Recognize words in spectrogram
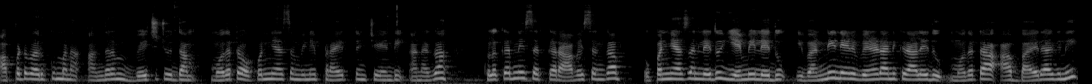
అప్పటి వరకు మన అందరం వేచి చూద్దాం. మొదట ఉపన్యాసం వినే ప్రయత్నం చేయండి అనగా కులకర్ణి సర్కార్ ఆవేశంగా ఉపన్యాసం లేదు ఏమీ లేదు ఇవన్నీ నేను వినడానికి రాలేదు. మొదట ఆ బైరాగిని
